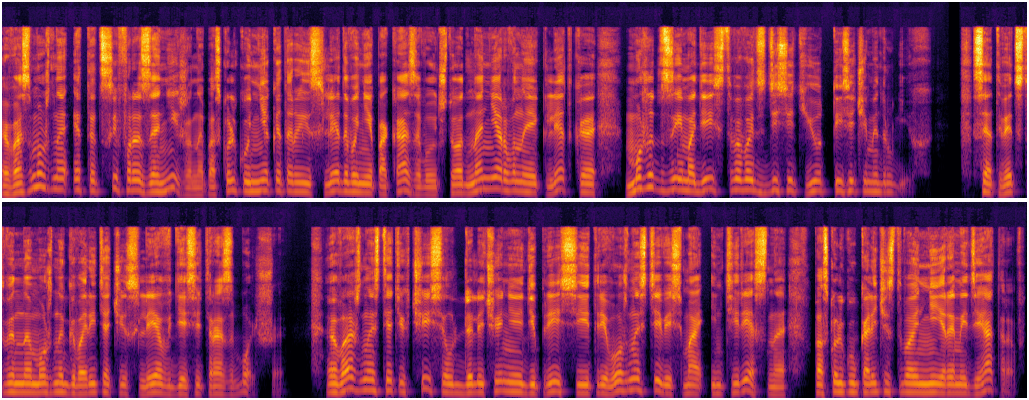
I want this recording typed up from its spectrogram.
Возможно, эта цифра занижена, поскольку некоторые исследования показывают, что одна нервная клетка может взаимодействовать с десятью тысячами других. Соответственно, можно говорить о числе в 10 раз больше. Важность этих чисел для лечения депрессии и тревожности весьма интересна, поскольку количество нейромедиаторов,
